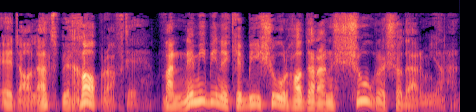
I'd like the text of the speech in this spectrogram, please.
عدالت به خواب رفته و نمی‌بینه که بیشورها دارن شورشو در میارن.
